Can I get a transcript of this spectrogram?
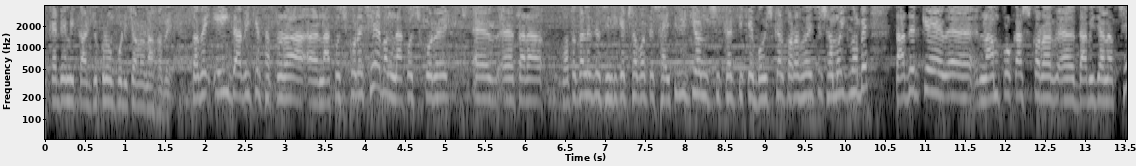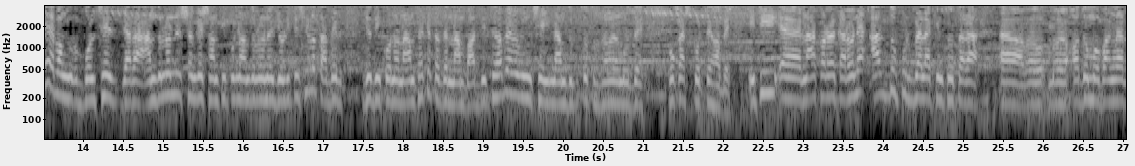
একাডেমিক কার্যক্রম পরিচালনা হবে। তবে এই দাবিকে ছাত্ররা নাকচ করেছে এবং নাকচ করে তারা গতকালের যে সিন্ডিকেট সভাতে সাঁত্রিশ জন শিক্ষার্থীকে বহিষ্কার করা হয়েছে সাময়িকভাবে, তাদেরকে নাম প্রকাশ করার দাবি জানাচ্ছে এবং বলছে যারা আন্দোলনের সঙ্গে শান্তিপূর্ণ আন্দোলনে জড়িত ছিল, তাদের যদি কোনো নাম থাকে, তাদের নাম বাদ দিতে হবে এবং সেই নাম দ্রুত সময়ের মধ্যে প্রকাশ করতে হবে। এটি না করার কারণে আজ দুপুর বেলা কিন্তু তারা অদম্য বাংলার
